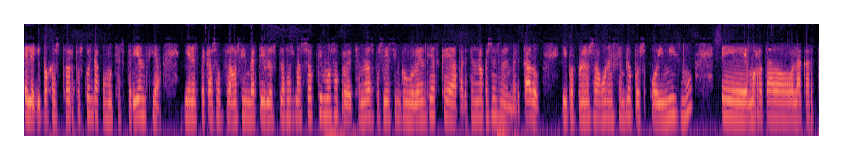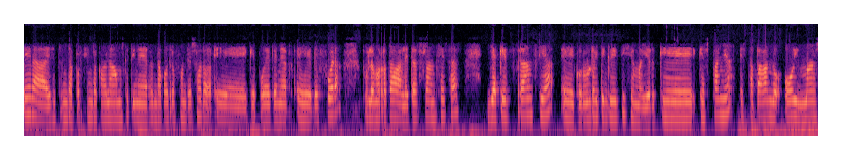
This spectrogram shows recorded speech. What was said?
el equipo gestor pues cuenta con mucha experiencia y en este caso vamos a invertir los plazos más óptimos aprovechando las posibles incongruencias que aparecen en ocasiones en el mercado. Y por ponernos algún ejemplo, pues hoy mismo eh, hemos rotado la cartera, ese 30% que hablábamos que tiene renta 4 Fontes Oro, eh, que puede tener eh, de fuera, pues lo hemos rotado a letras francesas, ya que Francia, eh, con un rating crediticio mayor que, España, está pagando hoy más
